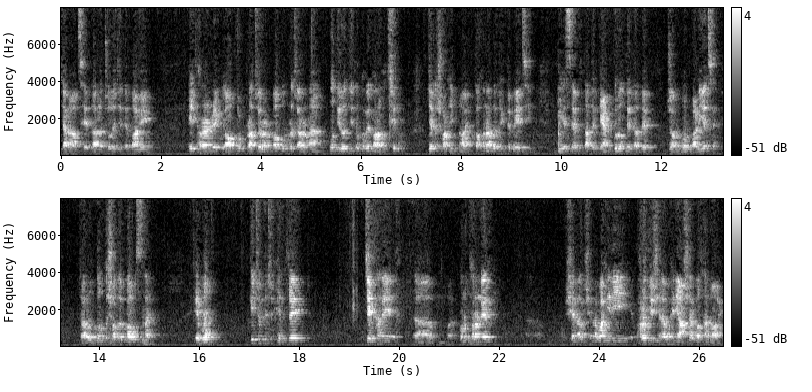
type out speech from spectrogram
যারা আছে তারা চলে যেতে পারে। এই ধরনের একটি অপপ্রচারণ অপপ্রচারণা অতিরঞ্জিত ভাবে করা হচ্ছিল, যেটা সঠিক নয়। তখন আমরা দেখতে পেয়েছি, বিএসএফ তাদের ক্যাম্পগুলোতে তাদের জনবল বাড়িয়েছে। তারা অত্যন্ত সতর্ক অবস্থায় এবং কিছু কিছু ক্ষেত্রে যেখানে কোনো ধরনের সেনা, সেনাবাহিনী, ভারতীয় সেনাবাহিনী আসার কথা নয়,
